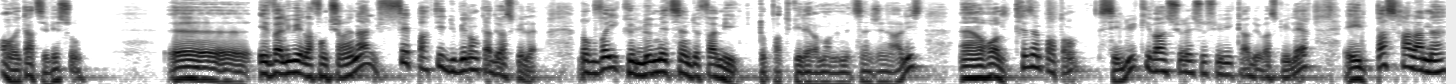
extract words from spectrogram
On regarde ses vaisseaux. Euh, évaluer la fonction rénale fait partie du bilan cardiovasculaire. Donc vous voyez que le médecin de famille, tout particulièrement le médecin généraliste, a un rôle très important. C'est lui qui va assurer ce suivi cardiovasculaire et il passera la main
